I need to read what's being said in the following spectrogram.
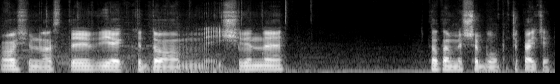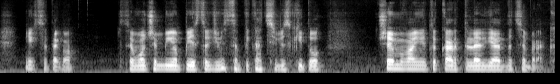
18 wiek domyślny. Co tam jeszcze było? Poczekajcie. Nie chcę tego. Chcę włączyć mi 109 z aplikacji Biskitu. Przejmowanie to artyleria, DC brak.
